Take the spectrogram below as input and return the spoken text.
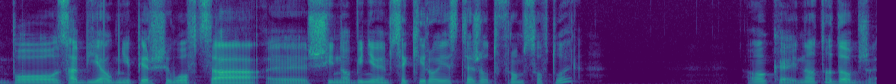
bo zabijał mnie pierwszy łowca e, Shinobi. Nie wiem, Sekiro jest też od From Software? Okej, okay, no to dobrze.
